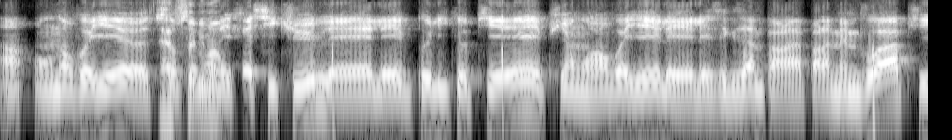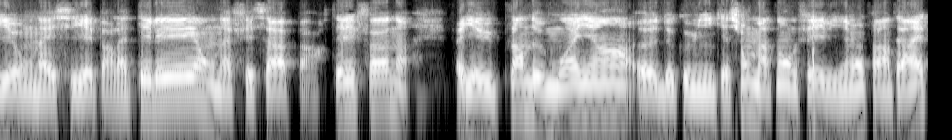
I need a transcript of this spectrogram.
Hein. On envoyait euh, tout simplement les fascicules, les, les, polycopiés, et puis on renvoyait les, les examens par la, par la même voie. Puis on a essayé par la télé, on a fait ça par téléphone. il y a eu plein de moyens de communication. Maintenant, on le fait évidemment par Internet,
